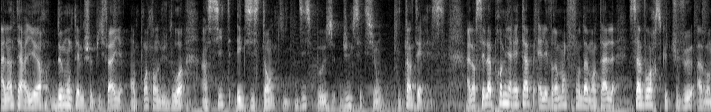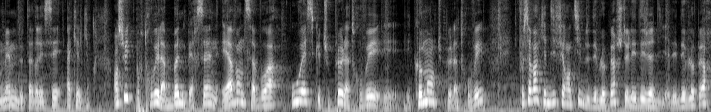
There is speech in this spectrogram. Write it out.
à l'intérieur de mon thème Shopify en pointant du doigt un site existant qui dispose d'une section qui t'intéresse. Alors c'est la première étape, elle est vraiment fondamentale, savoir ce que tu veux avant même de t'adresser à quelqu'un. Ensuite, pour trouver la bonne personne et avant de savoir où est-ce que tu peux la trouver et, comment tu peux la trouver, il faut savoir qu'il y a différents types de développeurs, je te l'ai déjà dit. Il y a des développeurs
